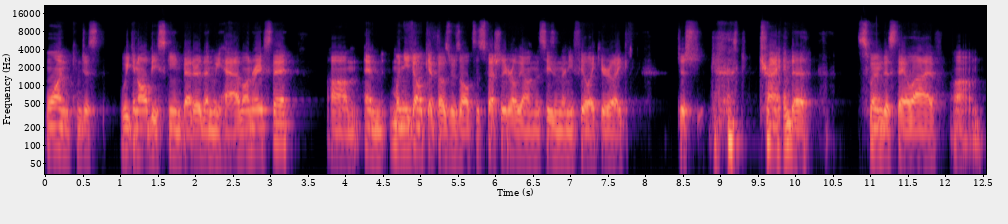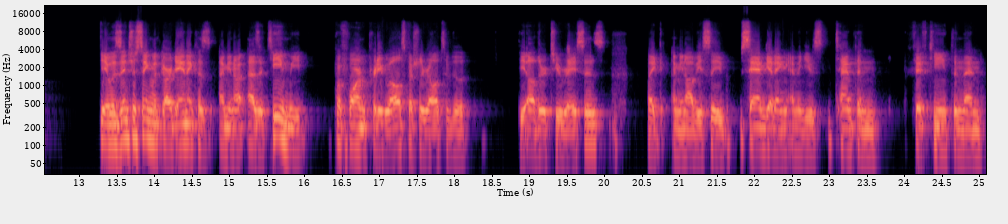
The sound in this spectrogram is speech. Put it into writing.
one, can just we can all be skiing better than we have on race day. Um, and when you don't get those results, especially early on in the season, then you feel like you're like just trying to swim to stay alive. Um, it was interesting with Gardena because I mean, as a team, we performed pretty well, especially relative to the other two races. Like, I mean, obviously, Sam getting, I think he was 10th and 15th. And then,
